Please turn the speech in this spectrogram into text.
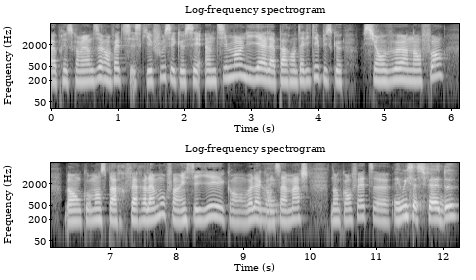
après ce qu'on vient de dire, en fait, ce qui est fou, c'est que c'est intimement lié à la parentalité, puisque si on veut un enfant, bah on commence par faire l'amour, enfin essayer quand voilà quand ça marche. Donc en fait. Euh, et oui, ça se fait à deux.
